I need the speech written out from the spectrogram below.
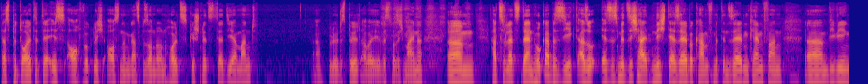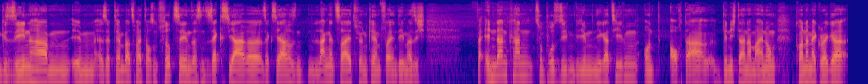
Das bedeutet, der ist auch wirklich aus einem ganz besonderen Holz geschnitzt, der Diamant. Ja, blödes Bild, aber ihr wisst, was ich meine. Ähm, hat zuletzt Dan Hooker besiegt. Also es ist mit Sicherheit nicht derselbe Kampf mit denselben Kämpfern, ähm, wie wir ihn gesehen haben im September 2014. Das sind sechs Jahre. Sechs Jahre sind eine lange Zeit für einen Kämpfer, in dem er sich verändern kann, zum Positiven wie im Negativen. Und auch da bin ich deiner Meinung, Conor McGregor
